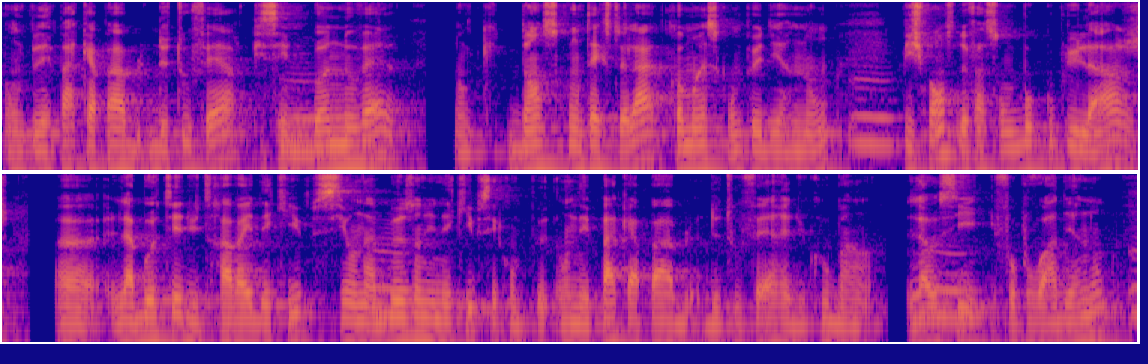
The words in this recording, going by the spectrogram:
on n'est pas capable de tout faire, puis c'est une bonne nouvelle. Donc, dans ce contexte-là, comment est-ce qu'on peut dire non? Puis je pense de façon beaucoup plus large, euh, la beauté du travail d'équipe, si on a Mm. besoin d'une équipe, c'est qu'on peut- on n'est pas capable de tout faire. Et du coup, ben, là Mm. aussi, il faut pouvoir dire non. Mm.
